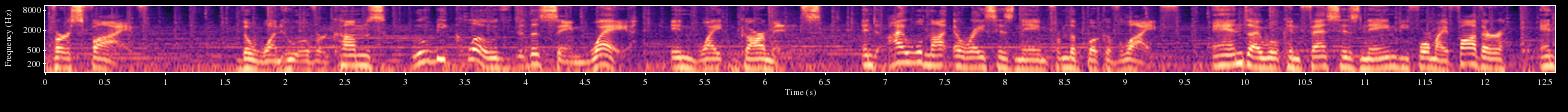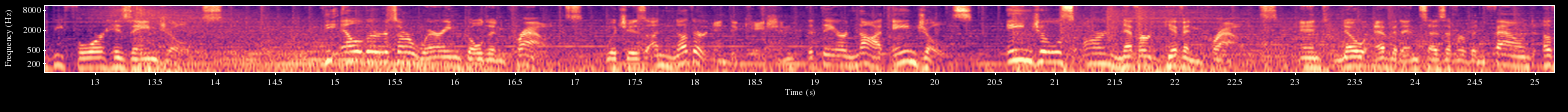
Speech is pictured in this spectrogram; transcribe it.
verse 5. The one who overcomes will be clothed the same way, in white garments, and I will not erase his name from the book of life and I will confess his name before my Father and before his angels. The elders are wearing golden crowns, which is another indication that they are not angels. Angels are never given crowns, and no evidence has ever been found of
